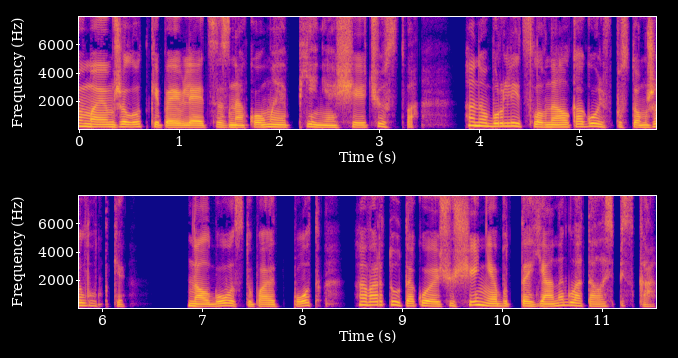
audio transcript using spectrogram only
В моем желудке появляется знакомое пьянящее чувство. Оно бурлит, словно алкоголь в пустом желудке. На лбу выступает пот, а во рту такое ощущение, будто я наглоталась песка.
